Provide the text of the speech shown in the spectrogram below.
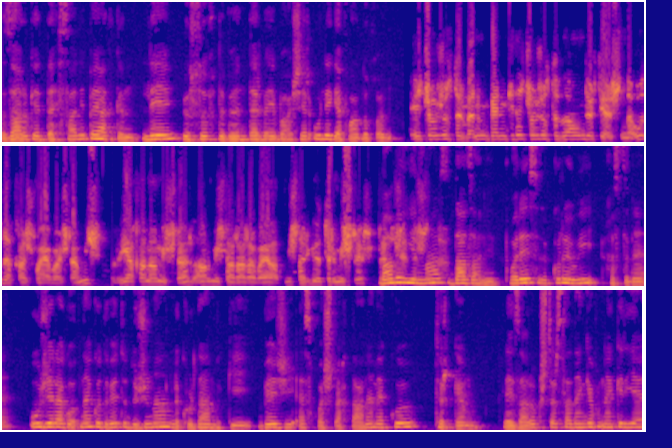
Zarokê deh salî peya dikin lê Yusuf dibin derveyê başêr û lê gefan dixwin. E, çocuktur benim. Benimki de çocuktur daha 14 yaşında. O da kaçmaya başlamış. Yakalamışlar, almışlar arabaya atmışlar, götürmüşler. Bence Yılmaz dışında. da zanîn polîs li kurê wî xistine û jê re gotina ku divê tu dijunan li Kurdan bikî bê jî ez xweşbextane me ku im. Lê zarok ji tirsa dengê xwe nekiriye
